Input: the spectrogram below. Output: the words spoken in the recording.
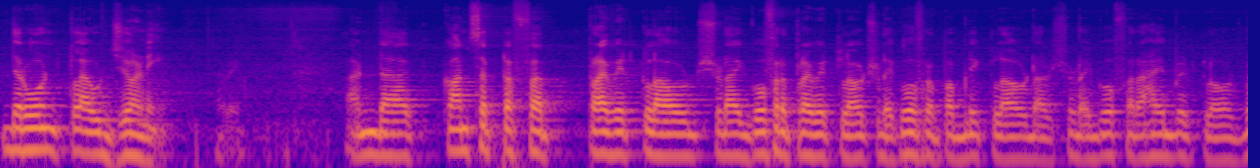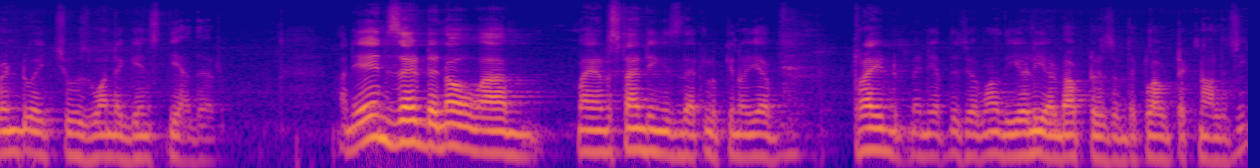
their own cloud journey and the concept of a private cloud should I go for a private cloud, should I go for a public cloud, or should I go for a hybrid cloud? When do I choose one against the other? And ANZ, you know, um, my understanding is that look, you know, you have tried many of these, you're one of the early adopters of the cloud technology,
